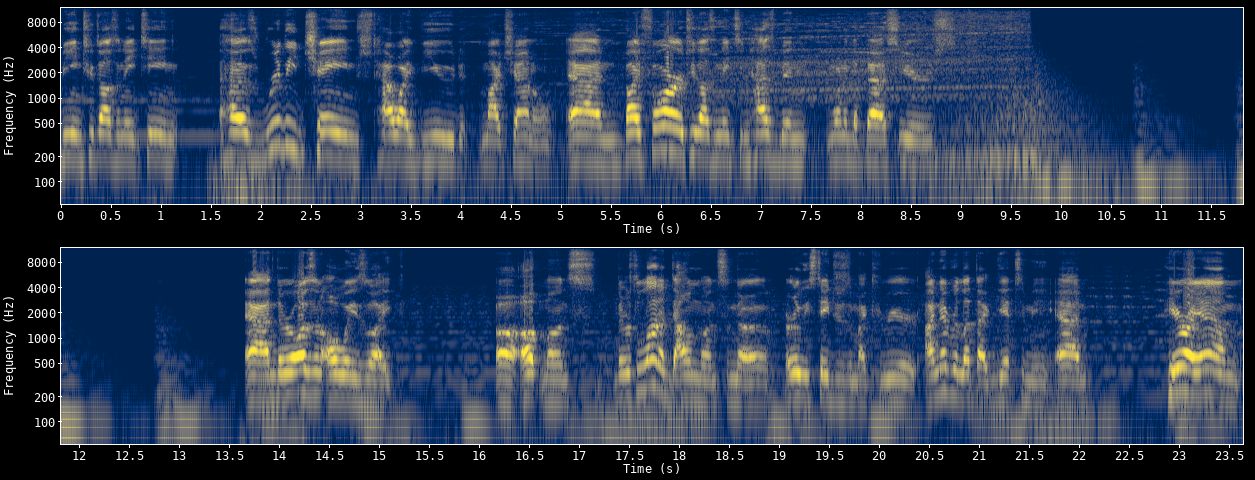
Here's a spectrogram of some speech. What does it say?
being 2018, has really changed how I viewed my channel. And by far, 2018 has been one of the best years and there wasn't always like uh, up months. There was a lot of down months in the early stages of my career. I never let that get to me, and here I am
